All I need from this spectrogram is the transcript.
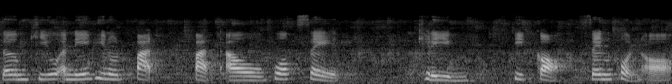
เติมคิ้วอันนี้พี่นุชปัดปัดเอาพวกเศษครีมที่เกาะเส้นขนออก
